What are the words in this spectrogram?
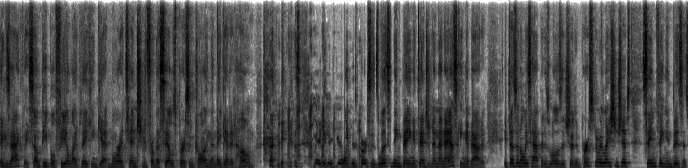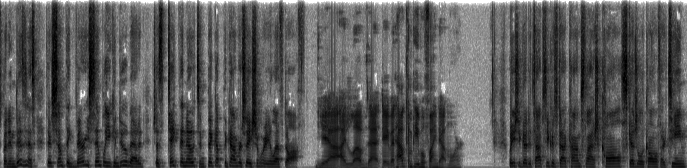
Exactly. Some people feel like they can get more attention from a salesperson calling than they get at home because maybe they feel like this person's listening, paying attention, and then asking about it. It doesn't always happen as well as it should in personal relationships. Same thing in business. But in business, there's something very simple you can do about it. Just take the notes and pick up the conversation where you left off. Yeah, I love that, David. How can people find out more? Well, you should go to topsecrets.com slash call, schedule a call with our team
